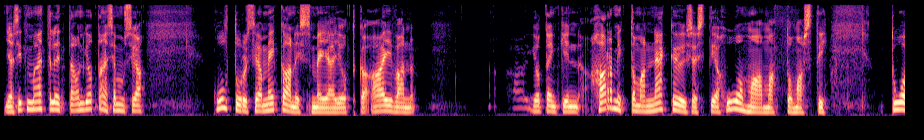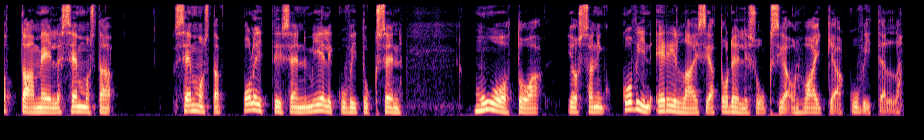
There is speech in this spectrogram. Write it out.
Ja sitten mä ajattelen, että on jotain semmoisia kulttuurisia mekanismeja, jotka aivan jotenkin harmittoman näköisesti ja huomaamattomasti tuottaa meille semmoista, semmoista poliittisen mielikuvituksen muotoa, jossa niin kuin kovin erilaisia todellisuuksia on vaikea kuvitella.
